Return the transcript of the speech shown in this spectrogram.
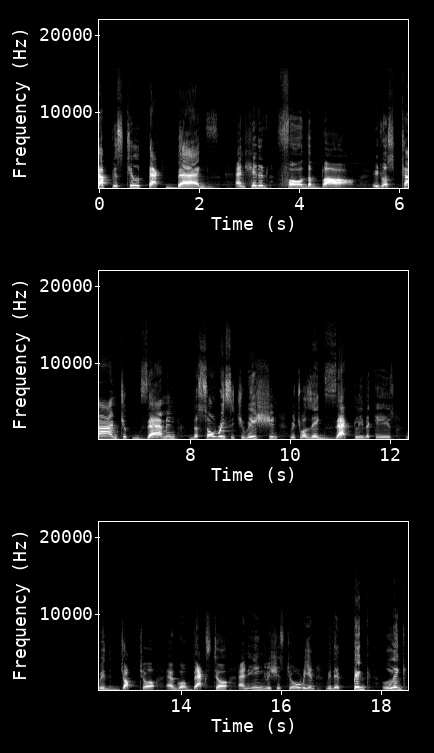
up his still packed bags and headed for the bar. It was time to examine the sorry situation which was exactly the case with Dr. Edgar Baxter, an English historian with a pig leg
